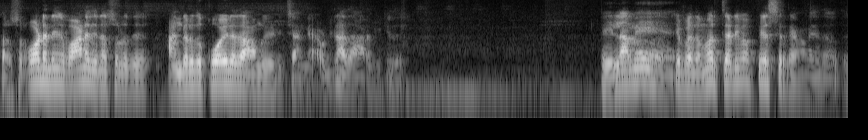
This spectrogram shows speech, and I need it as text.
அவர் சொல் உடனே வானதி என்ன சொல்லுது? அங்கேருந்து கோயிலை தான் அவங்க இடிச்சாங்க. அப்படின்னு அது ஆரம்பிக்குது. இப்போ எல்லாமே இப்போ இந்த மாதிரி தெளிவாக பேசியிருக்காங்களா ஏதாவது?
